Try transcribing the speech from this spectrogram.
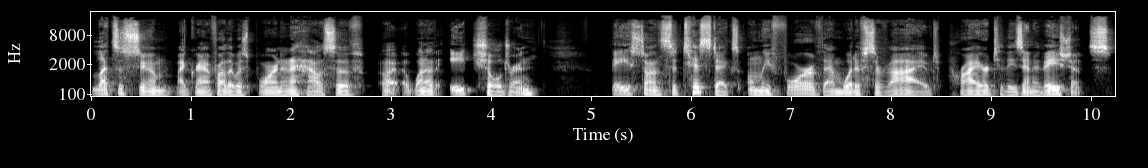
let's assume my grandfather was born in a house of uh, one of eight children. Based on statistics, only four of them would have survived prior to these innovations.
